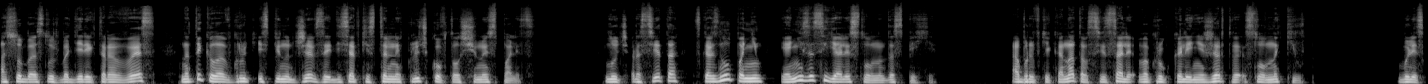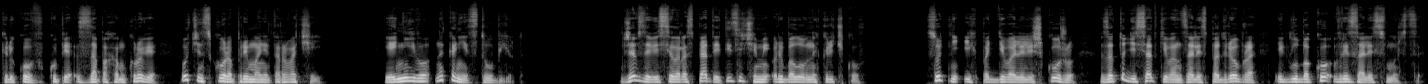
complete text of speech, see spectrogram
Особая служба директора ВВС натыкала в грудь и спину Джеффза десятки стальных крючков толщиной с палец. Луч рассвета скользнул по ним, и они засияли, словно доспехи. Обрывки канатов свисали вокруг коленей жертвы, словно килт. Блеск крюков в купе с запахом крови очень скоро приманит рвачей. И они его наконец-то убьют. Джефф зависел распятый тысячами рыболовных крючков. Сотни их поддевали лишь кожу, зато десятки вонзались под ребра и глубоко врезались в мышцы.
